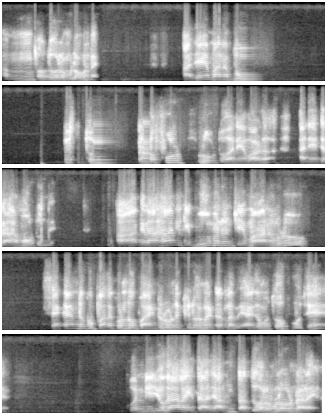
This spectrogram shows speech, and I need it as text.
అంత దూరంలో ఉన్నాయి అదే మన భూ ప్లూటో అనేవాడు అనే గ్రహం అవుతుంది ఆ గ్రహానికి భూమి నుంచి మానవుడు సెకండ్కు పదకొండు పాయింట్ రెండు కిలోమీటర్ల వేగముతో పోతే కొన్ని యుగాలు అయితే అది అంత దూరంలో ఉన్నాడు ఆయన.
